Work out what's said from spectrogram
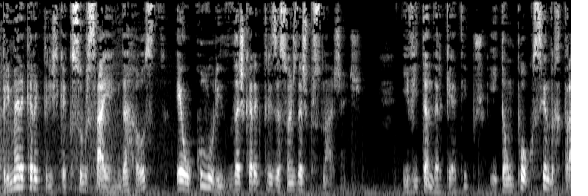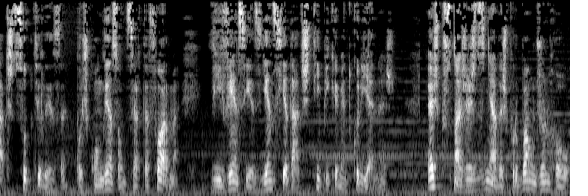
Primeira característica que sobressai em The Host é o colorido das caracterizações das personagens. Evitando arquétipos e tão pouco sendo retratos de subtileza, pois condensam de certa forma vivências e ansiedades tipicamente coreanas, as personagens desenhadas por Bong Joon-ho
